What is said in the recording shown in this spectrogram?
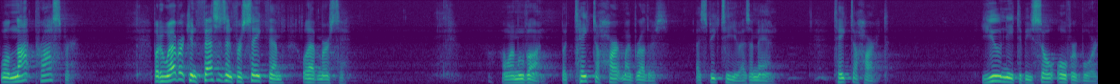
will not prosper, but whoever confesses and forsakes them will have mercy. I want to move on, but take to heart, my brothers. I speak to you as a man. Take to heart. You need to be so overboard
